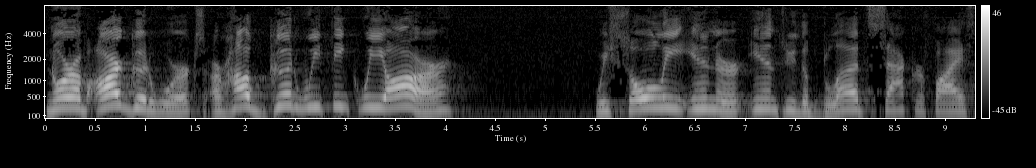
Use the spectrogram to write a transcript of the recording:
nor of our good works or how good we think we are. We solely enter in through the blood sacrifice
